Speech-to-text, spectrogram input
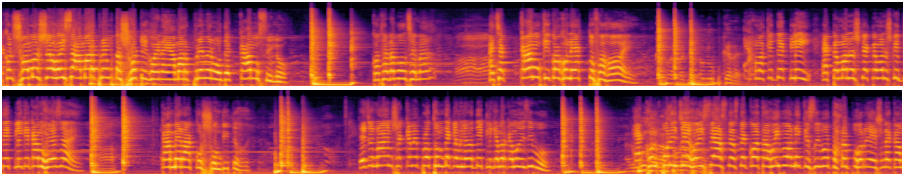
এখন সমস্যা হয়েছে আমার প্রেমটা সঠিক হয় নাই আমার প্রেমের মধ্যে কাম ছিল। কথাটা বলছে না? আচ্ছা কাম কি কখনো একতফা হয়? আমাকে দেখলেই একটা মানুষকে একটা মানুষকে দেখলেই কি কাম হয়ে যায়? কামের আকর্ষণ দিতে হয়। এই যে নয়ন শেখকে আমি প্রথম দেখলাম এনারা দেখলে কি আমার কাম হয়ে যাব এখন পরিচয় হইছে আস্তে আস্তে কথা হইব অনেক কিছু হইব তারপরে এসে না কাম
